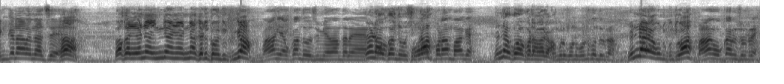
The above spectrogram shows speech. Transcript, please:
எங்கனால என்னாச்சு? ஆ வாக்களி என்ன இங்க என்ன- கெடுக்க வந்துருக்கீங்க வாங்க உட்காந்து வசுமியா தான் தலை. ஏன்டா உட்கார்ந்து வச்சுக்கா? படம் வாங்க. என்ன கோவப்பட வேற உங்களுக்கு ஒன்று கொண்டு வந்திருக்கான் என்னடா கொண்டு கொடுத்துவா வாங்க உட்காருங்க சொல்றேன்.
